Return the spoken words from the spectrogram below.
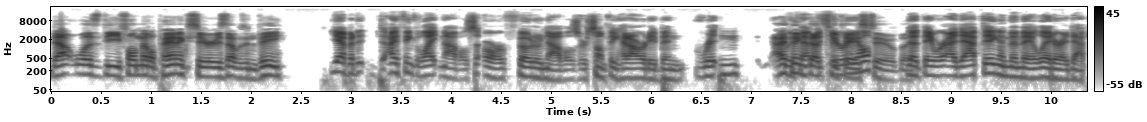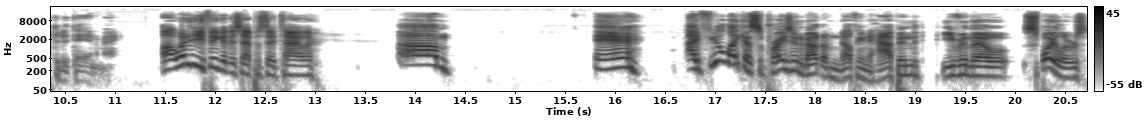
that was the Full Metal Panic series that was in V. Yeah, but it, I think light novels or photo novels or something had already been written I think that that's material the case too. But that they were adapting, and then they later adapted it to anime. Uh, what did you think of this episode, Tyler? Um. Eh. I feel like a surprising amount of nothing happened, even though, spoilers,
